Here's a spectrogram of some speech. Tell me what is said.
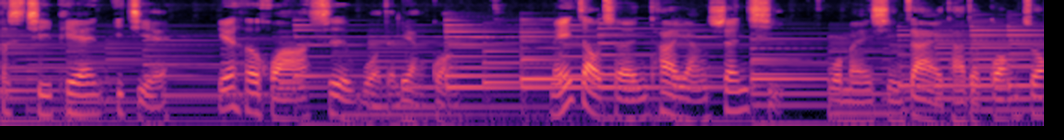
二十七篇一节，耶和华是我的亮光。每早晨太阳升起，我们行在他的光中，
